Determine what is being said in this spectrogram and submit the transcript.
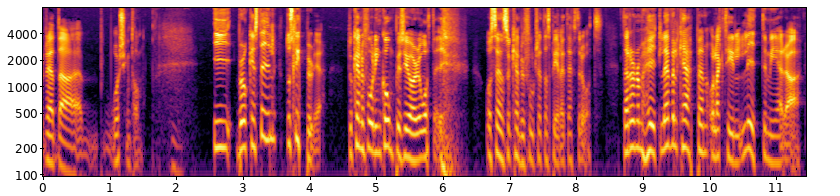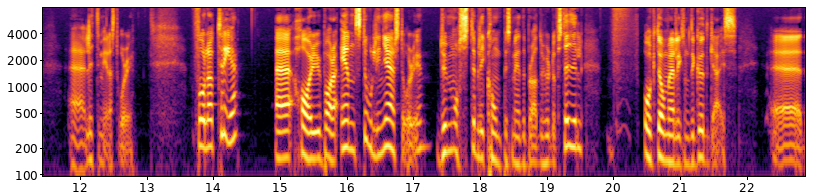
rädda Washington. Mm. I Broken Steel, då slipper du det. Då kan du få din kompis att göra det åt dig. Och sen så kan du fortsätta spelet efteråt. Där har de höjt level capen och lagt till lite mera, eh, lite mera story. Fallout 3 eh, har ju bara en stor linjär story. Du måste bli kompis med The Brotherhood of Steel, och de är liksom the good guys. Eh,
